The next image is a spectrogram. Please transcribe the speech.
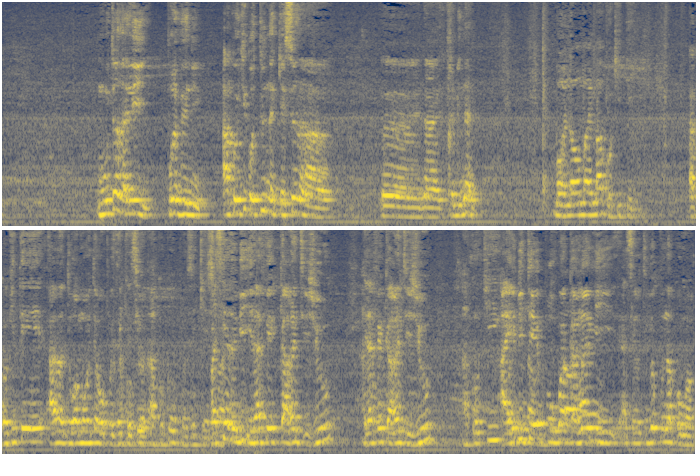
moto azali prevenu akoki kotuna question na, euh, na tribunal bon normalement akoki te akoki te aza droit moko te akopose question akoki opose question parce que alobi il a fait 40 jours il a fait 40 jours akoki ayebi te pourquoi kangami aseretrouve kuna comment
